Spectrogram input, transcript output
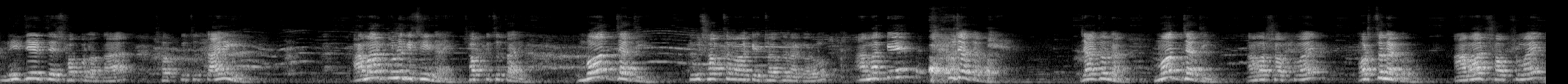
নিজের যে সফলতা সব কিছু তারই। আমার কোনো কিছুই নাই সব কিছু তারই। মদ জাতি, তুমি সবসময় আমাকে যত্না করো, আমাকে পূজা দেবো যাজনা, মদ জাতি, আমার সবসময় অর্চনা করো। আমার সবসময়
